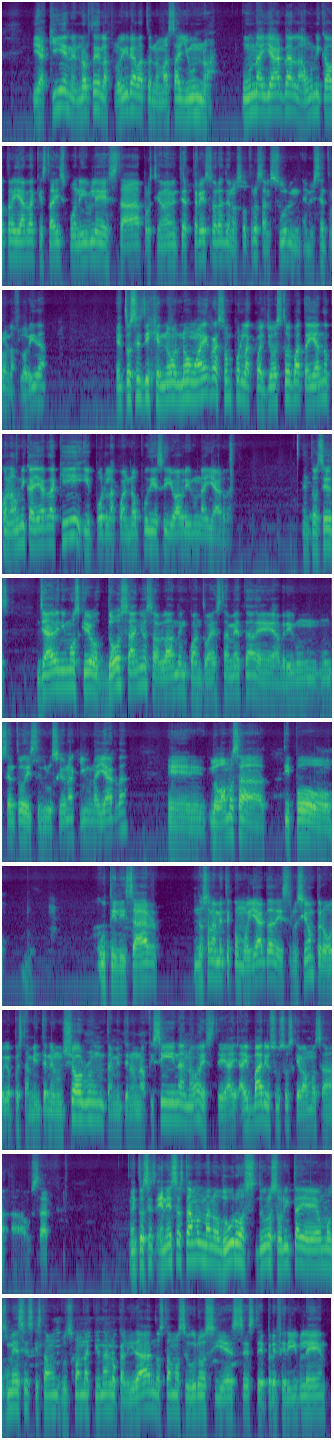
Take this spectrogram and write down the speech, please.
Y aquí en el norte de la Florida, vato, nomás hay una, una yarda, la única otra yarda que está disponible está aproximadamente a tres horas de nosotros al sur, en el centro de la Florida. Entonces dije, no, no hay razón por la cual yo estoy batallando con la única yarda aquí y por la cual no pudiese yo abrir una yarda. Entonces, ya venimos, creo, dos años hablando en cuanto a esta meta de abrir un, centro de distribución aquí, una yarda. Eh, lo vamos a tipo utilizar no solamente como yarda de distribución, pero obvio, pues también tener un showroom, también tener una oficina, ¿no? Este, hay, hay varios usos que vamos a, a usar. Entonces, en eso estamos, mano, duros, duros. Ahorita ya llevamos meses que estamos buscando aquí una localidad. No estamos seguros si es este, preferible.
